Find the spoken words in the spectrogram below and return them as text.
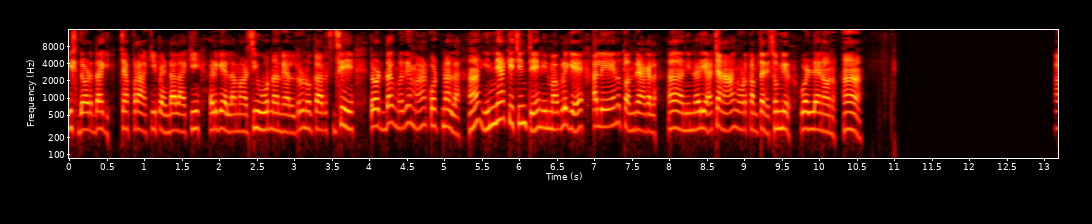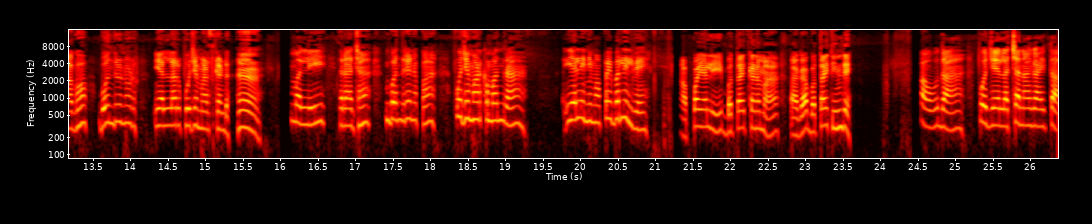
ಇಷ್ಟು ದೊಡ್ಡದಾಗಿ ಚಪ್ರ ಹಾಕಿ, ಪೆಂಡಲ್ ಹಾಕಿ, ಅಡುಗೆ ಎಲ್ಲ ಮಾಡಿಸಿ ಊರ್ನ ಎಲ್ಲರೂ ಕರೆಸಿ, ದೊಡ್ಡದಾಗಿ ಮದುವೆ ಮಾಡ್ಕೊಟ್ನಲ್ಲ. ಹಾ? ಇನ್ಯಾಕೆ ಚಿಂತೆ? ನಿನ್ ಮಗಳಿಗೆ ಅಲ್ಲೇನು ತೊಂದರೆ ಆಗಲ್ಲ. ಹಾ ನಿನ್ನ ಚೆನ್ನಾಗಿ ನೋಡ್ಕೊಂತಾನೆ ಸುಮ್ನಿರ್. ಒಳ್ಳೆನವನು. ಹಾ. ಆಗೋ ಬಂದ್ರು ನೋಡು ಎಲ್ಲರೂ ಪೂಜೆ ಮಾಡಿಸ್ಕೊಂಡು. ಹಾ. ಮಲ್ಲಿ ರಾಜ ಬಂದ್ರೇನಪ್ಪ? ಪೂಜೆ ಮಾಡ್ಕೊಂಡ್ ಬಂದ್ರ ಎಲ್ಲಿ ನಿಮ್ಮ ಅಪ್ಪ ಬರ್ಲಿಲ್ವೇ? ಅಪ್ಪ ಎಲ್ಲಿ? ಬತ್ತಾಯ್ತು ಕಣಮ್ಮ. ಆಗ ಬತ್ತಾಯ್ತು ಹಿಂದೆ. ಹೌದಾ? ಪೂಜೆ ಎಲ್ಲ ಚೆನ್ನಾಗಾಯ್ತಾ?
